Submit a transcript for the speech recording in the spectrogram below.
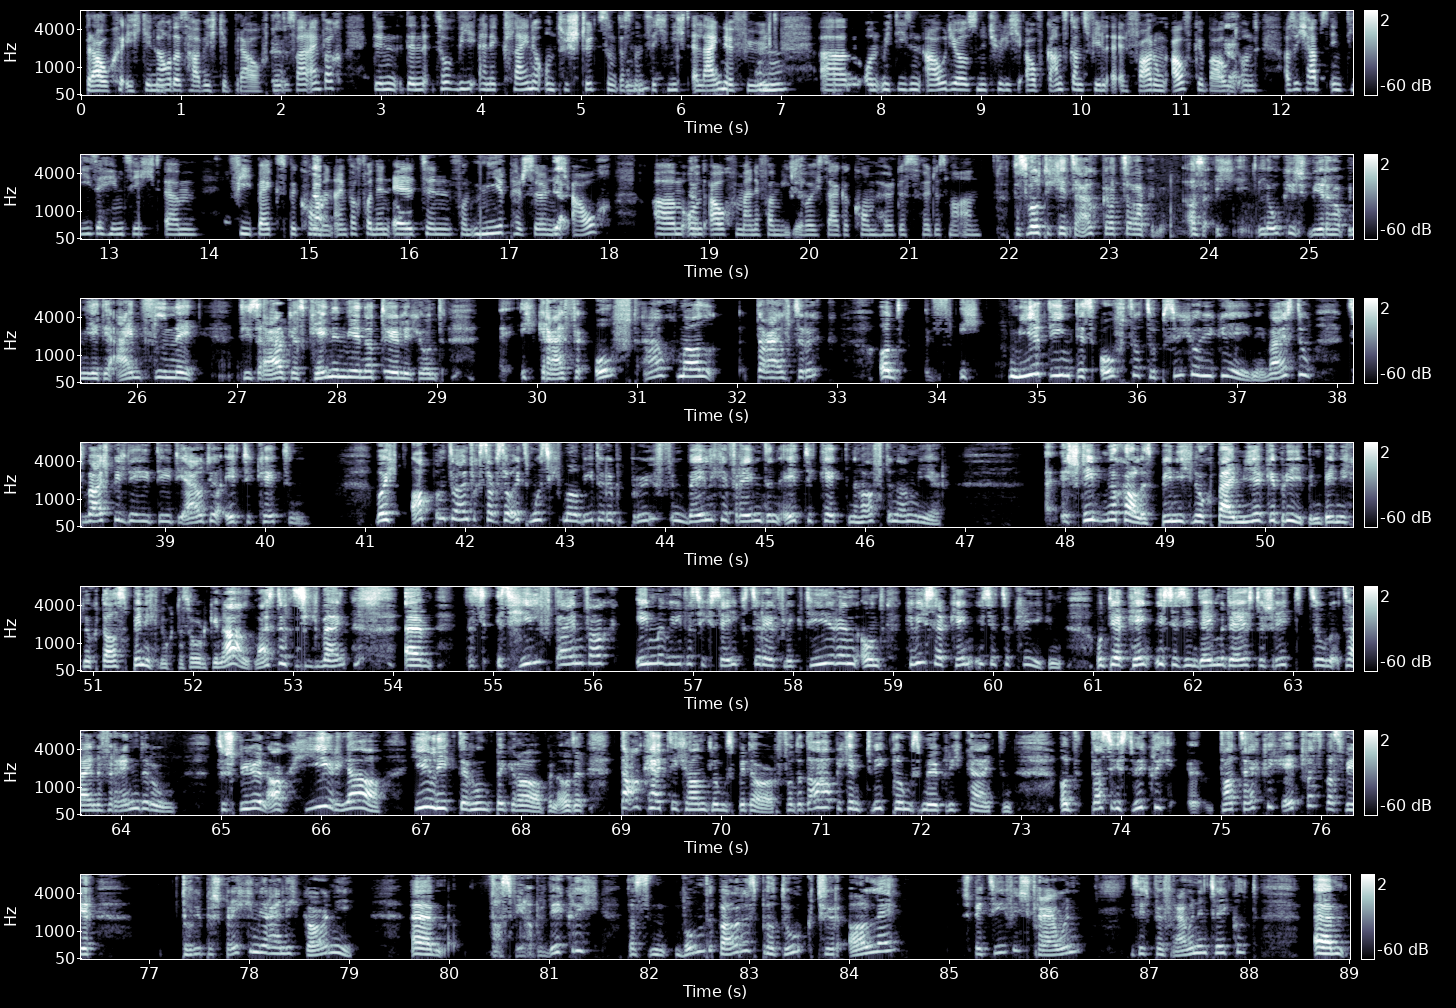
brauche ich, genau das habe ich gebraucht. Und Ja. es war einfach den, den, so wie eine kleine Unterstützung, dass man Mhm. sich nicht alleine fühlt. Mhm. Ähm, und mit diesen Audios natürlich auf ganz, ganz viel Erfahrung aufgebaut. Ja. Und also ich habe es in dieser Hinsicht ähm, Feedbacks bekommen, einfach von den Eltern, von mir persönlich auch. Ähm, Und auch von meiner Familie, wo ich sage, komm, hör das, hör das mal an. Das wollte ich jetzt auch gerade sagen. Also ich, logisch, wir haben jede einzelne dieser Audios kennen wir natürlich und ich greife oft auch mal darauf zurück und ich, mir dient es oft so zur Psychohygiene. Weißt du, zum Beispiel die, die, die Audio-Etiketten, wo ich ab und zu einfach sage, so jetzt muss ich mal wieder überprüfen, welche fremden Etiketten haften an mir es stimmt noch alles. Bin ich noch bei mir geblieben? Bin ich noch das? Bin ich noch das Original? Weißt du, was ich meine? Ähm, es hilft einfach, immer wieder sich selbst zu reflektieren und gewisse Erkenntnisse zu kriegen. Und die Erkenntnisse sind immer der erste Schritt zu, zu einer Veränderung. Zu spüren, ach, hier, ja, hier liegt der Hund begraben oder da hätte ich Handlungsbedarf oder da habe ich Entwicklungsmöglichkeiten. Und das ist wirklich äh, tatsächlich etwas, was wir darüber sprechen wir eigentlich gar nie. Ähm, was wir aber wirklich, das ist ein wunderbares Produkt für alle, spezifisch Frauen, es ist für Frauen entwickelt, ähm,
